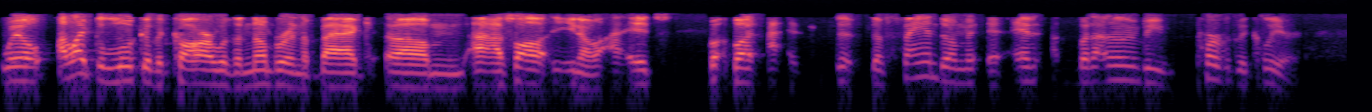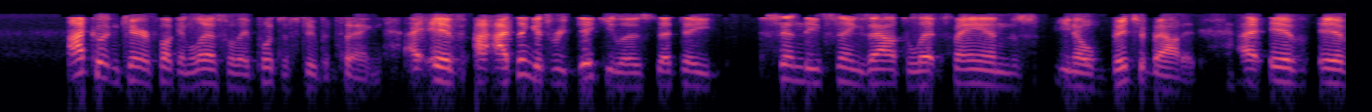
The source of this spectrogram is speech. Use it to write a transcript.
Well, I like the look of the car with a number in the back. Um, I saw, you know, it's but but I, the the fandom and but I let me be perfectly clear. I couldn't care fucking less where they put the stupid thing. I, if I, I think it's ridiculous that they send these things out to let fans, you know, bitch about it. I, if if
